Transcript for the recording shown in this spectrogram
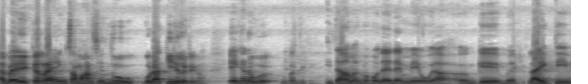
හැබැයි එක රැයින් සමහර සින්දු ගොඩක් ඉහළට එනවා. ඒ ගැන ඔබ මොකක්ද කිව්වේ? ඉතාමත්ම හොඳයි. දැන් මේ ඔයාගේ ලයික් TV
